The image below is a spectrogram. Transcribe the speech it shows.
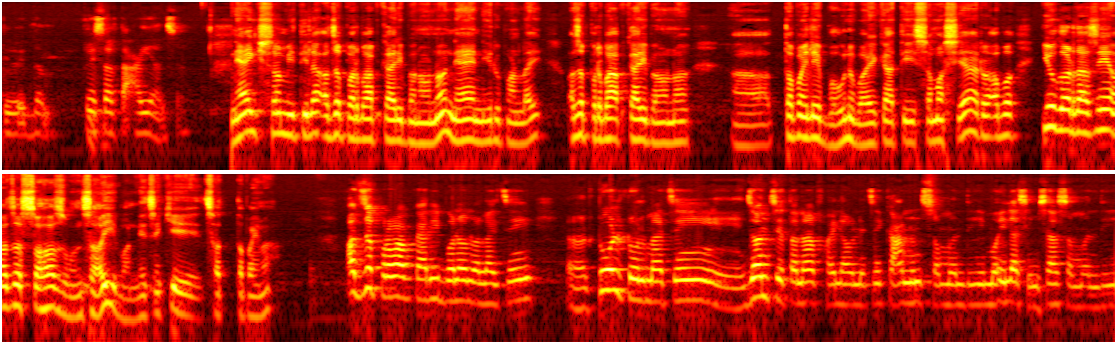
त्यो एकदम प्रेसर त आइहाल्छ। न्यायिक समितिलाई अझ प्रभावकारी बनाउन न्याय निरूपणलाई अझ प्रभावकारी बनाउन तपाईँले भोग्नुभएका ती समस्या र अब यो गर्दा चाहिँ अझ सहज हुन्छ है भन्ने चाहिँ के छ तपाईँमा? अझ प्रभावकारी बनाउनलाई चाहिँ टोल टोलमा चाहिँ जनचेतना फैलाउने चाहिँ कानुन सम्बन्धी महिला हिंसा सम्बन्धी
